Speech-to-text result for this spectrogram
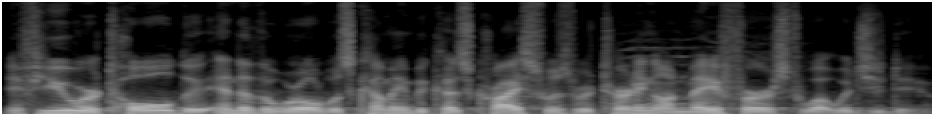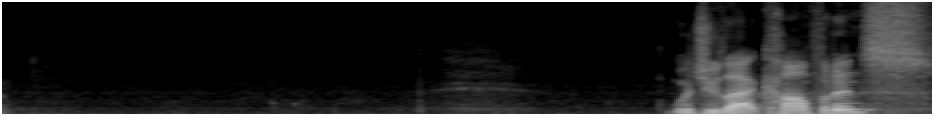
If you were told the end of the world was coming because Christ was returning on May 1st, what would you do? Would you lack confidence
